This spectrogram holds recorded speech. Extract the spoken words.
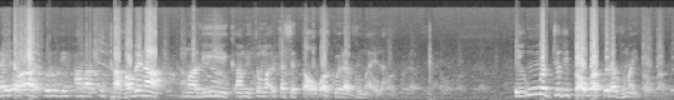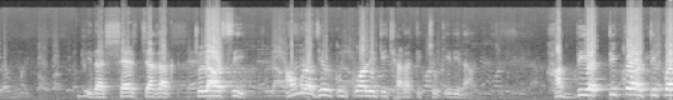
নাইলে আর কোনোদিন আমার উঠা হবে না। মালিক, আমি তোমার কাছে তওবা করে ঘুমাইলাম। এই উম্মত যদি তওবা করে ঘুমাইতো বিদায় শেষ জায়গার চলে আসছি। আমরা যেরকম কোয়ালিটি ছাড়া কিচ্ছু কিনি না। হাত দিয়ে টিপা টিপা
